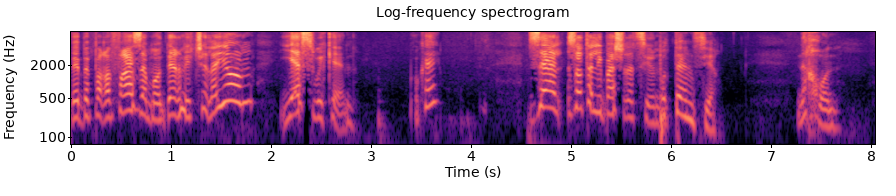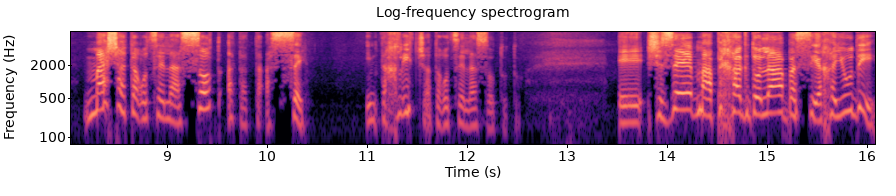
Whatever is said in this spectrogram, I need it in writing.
ובפרפרזה מודרנית של היום, yes we can, אוקיי? זה, זאת הליבה של הציונות. פוטנציה. נכון. מה שאתה רוצה לעשות, אתה תעשה, אם תחליט שאתה רוצה לעשות אותו. אה, שזה מהפכה גדולה בשיח היהודי,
